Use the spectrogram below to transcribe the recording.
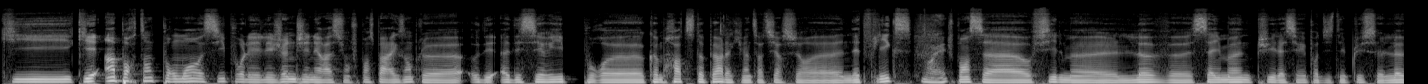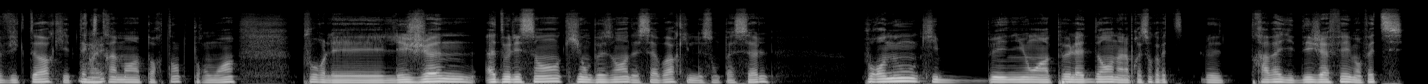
qui, qui est importante pour moi aussi pour les, les jeunes générations. Je pense par exemple euh, des- à des séries pour euh, comme Heartstopper là qui vient de sortir sur euh, Netflix. Ouais. Je pense à- au film Love Simon, puis la série pour Disney Plus Love Victor, qui est Ouais. extrêmement importante pour moi, pour les, jeunes adolescents qui ont besoin de savoir qu'ils ne sont pas seuls. Pour nous qui baignons un peu là-dedans, on a l'impression qu'en fait le travail est déjà fait, mais en fait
